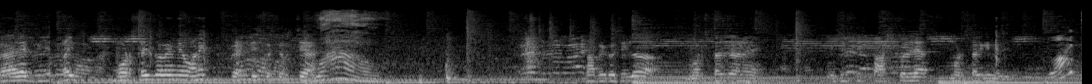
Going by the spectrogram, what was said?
তাহলে ভাই মোটরসাইকেল নিয়ে অনেক প্র্যাকটিস করতে হচ্ছে বাপে গেছিল মোটরসাইকেল মানে এসএসসি পাস করলে মোটরসাইকেল কিনে দিবে What?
